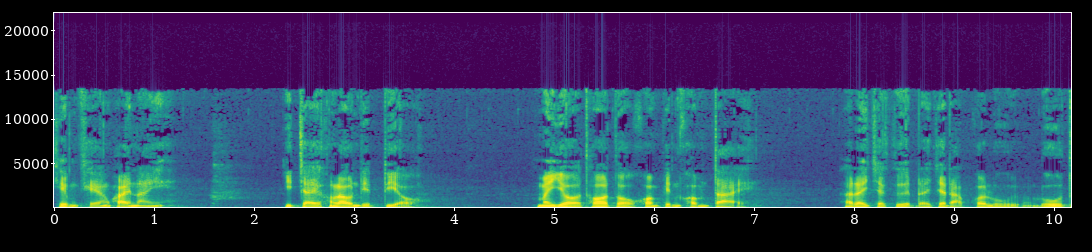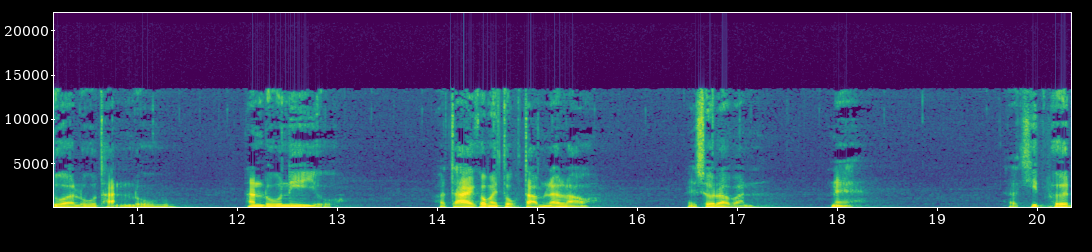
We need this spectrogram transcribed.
เข้มแข็งภายใน จิตใจของเราเด็ดเดี่ยว ไม่ย่อท้อต่อความเป็นความตาย อะไรจะเกิดอะไรจะดับก็รู้ รู้ตัวรู้ทันรู้นั่นรู้นี่อยู่พอตายก็ไม่ตกต่ำแล้วเราไอ้สุรวันเนี่ยคิดเพลิน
